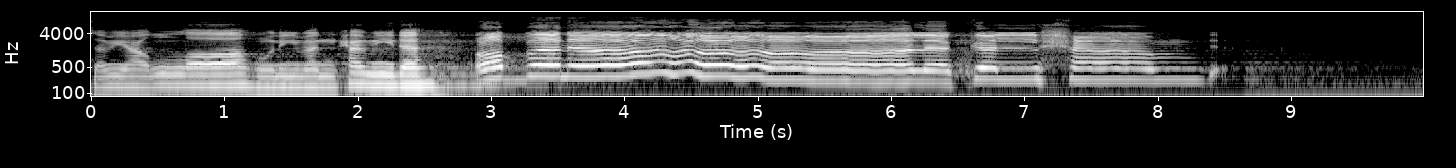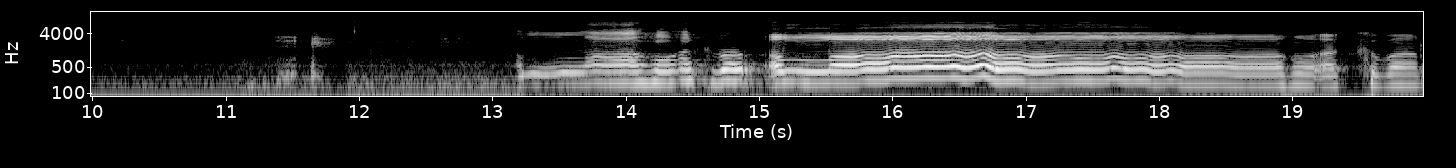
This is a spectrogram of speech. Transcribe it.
سمع الله لمن حمده. ربنا لك الحمد. الله أكبر. الله أكبر.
